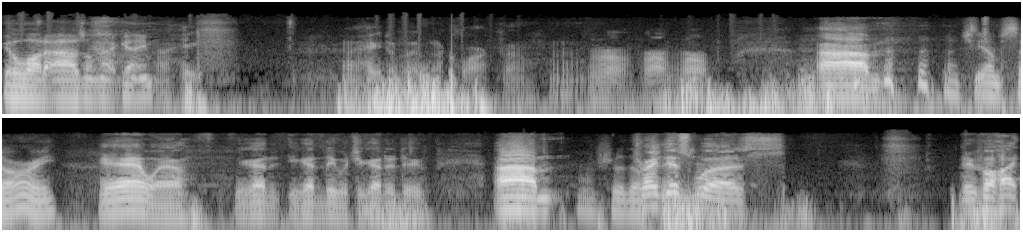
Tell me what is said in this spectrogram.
Get a lot of eyes on that game. I hate, I hate eleven o'clock though. Um, Gee, I'm sorry. yeah, well, you got to you got to do what you got to do. Um, I'm sure they'll Trey, change this it. was do what?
